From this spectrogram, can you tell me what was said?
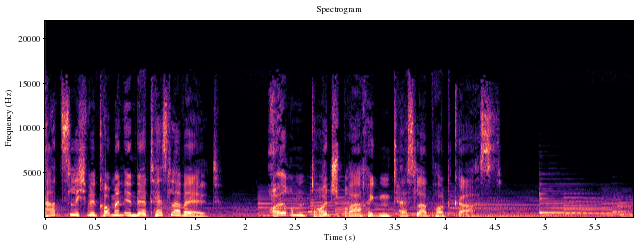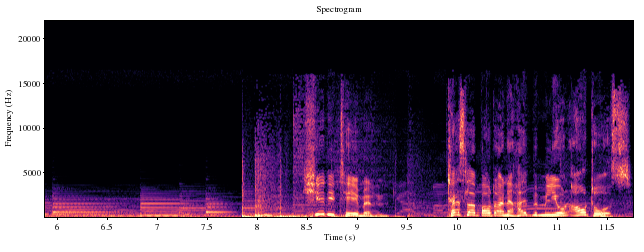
Herzlich willkommen in der Tesla-Welt, eurem deutschsprachigen Tesla-Podcast. Hier die Themen. Tesla baut eine halbe Million Autos,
